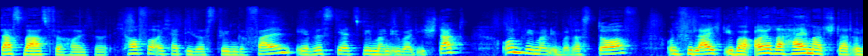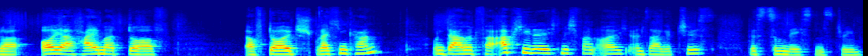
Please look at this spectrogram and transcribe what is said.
Das war's für heute. Ich hoffe, euch hat dieser Stream gefallen. Ihr wisst jetzt, wie man über die Stadt und wie man über das Dorf und vielleicht über eure Heimatstadt oder euer Heimatdorf auf Deutsch sprechen kann. Und damit verabschiede ich mich von euch und sage Tschüss, bis zum nächsten Stream.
